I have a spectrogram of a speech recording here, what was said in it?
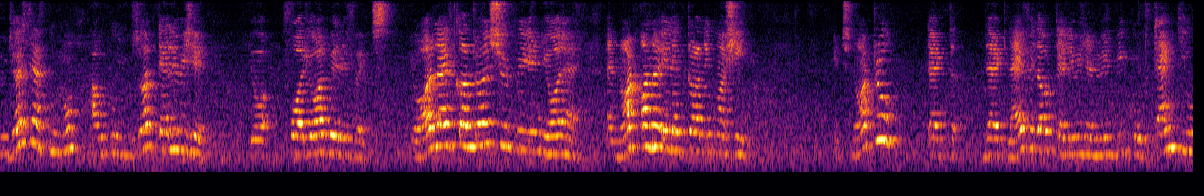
You just have to know how to use your television your, for your benefits. Your life control should be in your hand and not on an electronic machine. It's not true that, that life without television will be good. Thank you.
